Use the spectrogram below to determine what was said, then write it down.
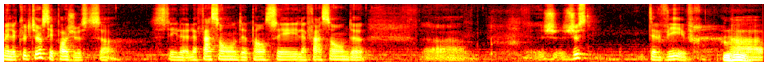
mais la culture, c'est pas juste ça. C'est la, façon de penser, la façon de euh, juste de vivre. Mm-hmm. Euh,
